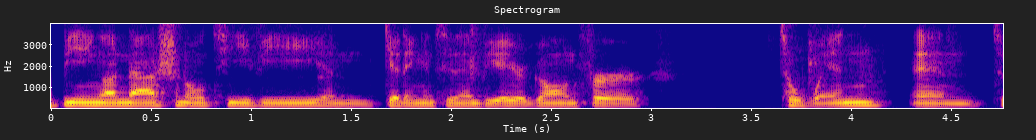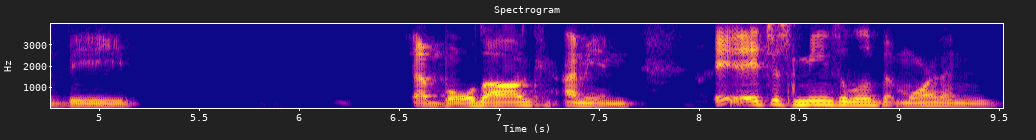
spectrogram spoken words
being on national TV and getting into the NBA. You're going for to win and to be a bulldog. I mean, it, it, just means a little bit more than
